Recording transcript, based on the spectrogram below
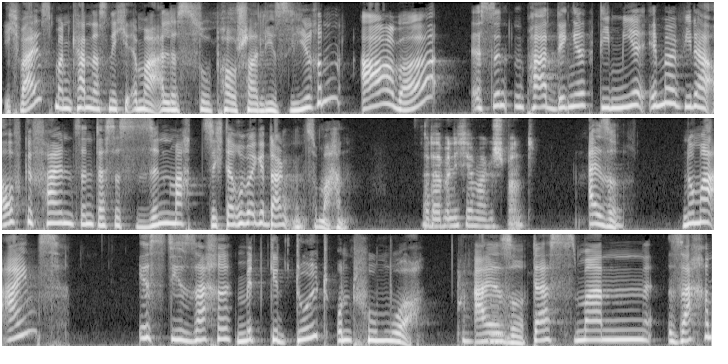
Ich weiß, man kann das nicht immer alles so pauschalisieren, aber es sind ein paar Dinge, die mir immer wieder aufgefallen sind, dass es Sinn macht, sich darüber Gedanken zu machen. Na, da bin ich ja mal gespannt. Also, Nummer eins ist die Sache mit Geduld und Humor. Also, dass man Sachen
